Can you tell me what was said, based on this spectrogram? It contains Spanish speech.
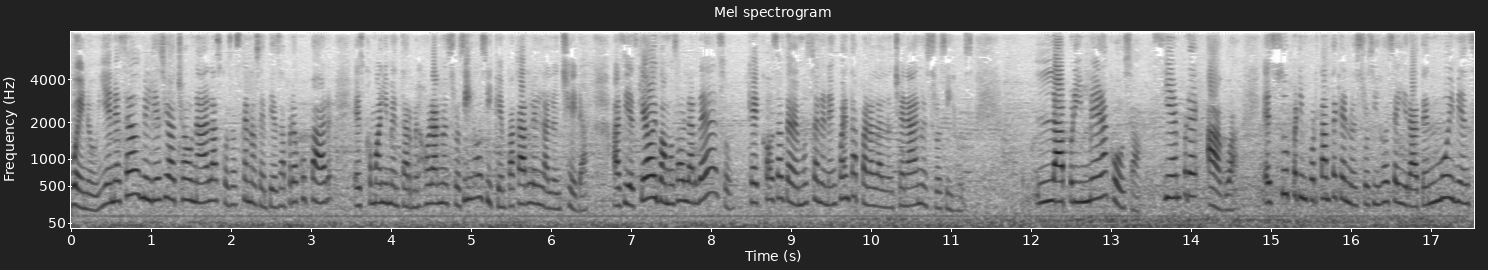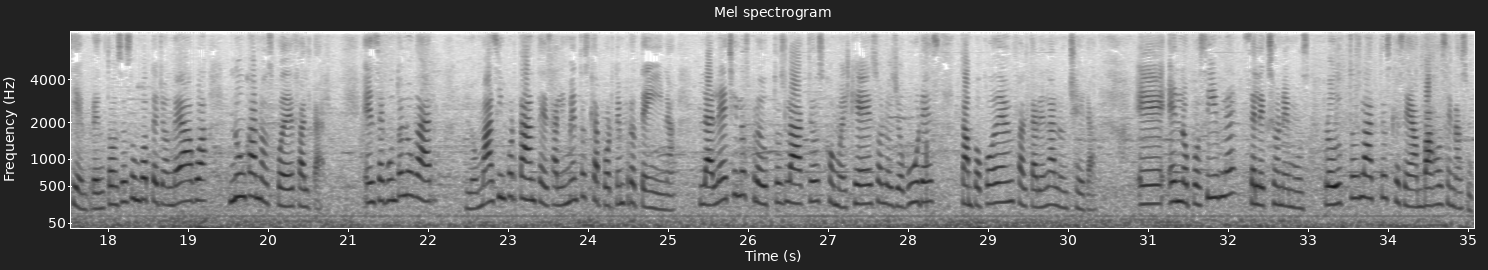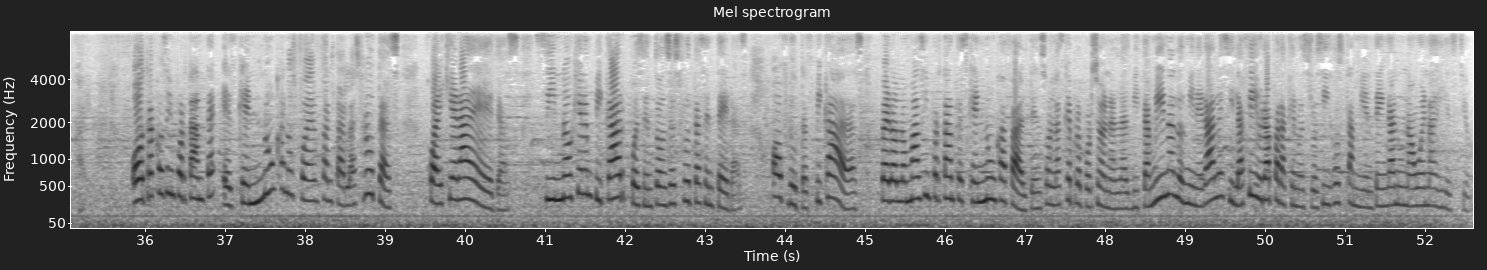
Bueno, y en este 2018 una de las cosas que nos empieza a preocupar es cómo alimentar mejor a nuestros hijos y qué empacarle en la lonchera. Así es que hoy vamos a hablar de eso, qué cosas debemos tener en cuenta para la lonchera de nuestros hijos. La primera cosa, siempre agua. Es súper importante que nuestros hijos se hidraten muy bien siempre, entonces un botellón de agua nunca nos puede faltar. En segundo lugar, lo más importante es alimentos que aporten proteína. La leche y los productos lácteos como el queso, los yogures, tampoco deben faltar en la lonchera. Eh, en lo posible, seleccionemos productos lácteos que sean bajos en azúcar. Otra cosa importante es que nunca nos pueden faltar las frutas, cualquiera de ellas. Si no quieren picar, pues entonces frutas enteras o frutas picadas. Pero lo más importante es que nunca falten, son las que proporcionan las vitaminas, los minerales y la fibra para que nuestros hijos también tengan una buena digestión.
